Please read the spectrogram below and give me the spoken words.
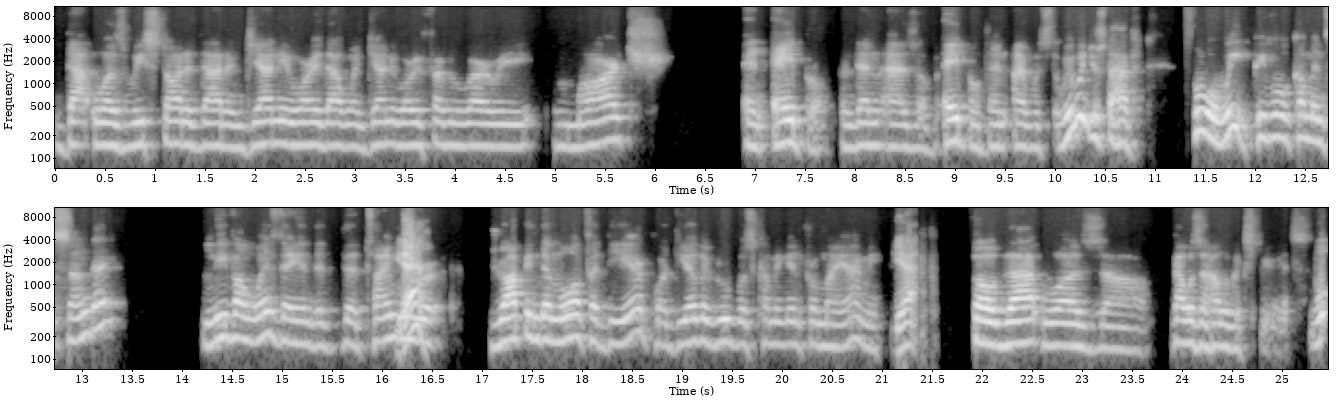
that was we started that in January. That went January, February, March, and April. And then as of April, then I was we would used to have two a week. People would come in Sunday, leave on Wednesday, and the, the time Yeah. we were dropping them off at the airport, the other group was coming in from Miami. Yeah. So that was uh that was a hell of an experience. What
